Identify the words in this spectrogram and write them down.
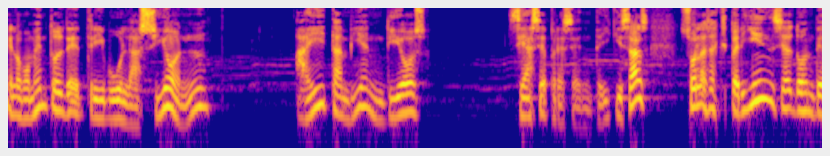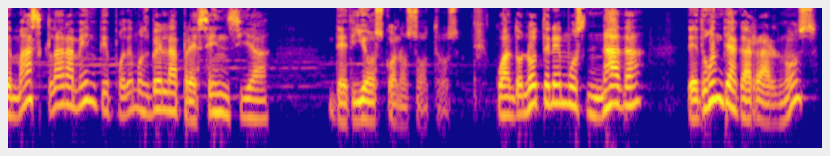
en los momentos de tribulación, ahí también Dios se hace presente. Y quizás son las experiencias donde más claramente podemos ver la presencia de Dios con nosotros. Cuando no tenemos nada de dónde agarrarnos,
